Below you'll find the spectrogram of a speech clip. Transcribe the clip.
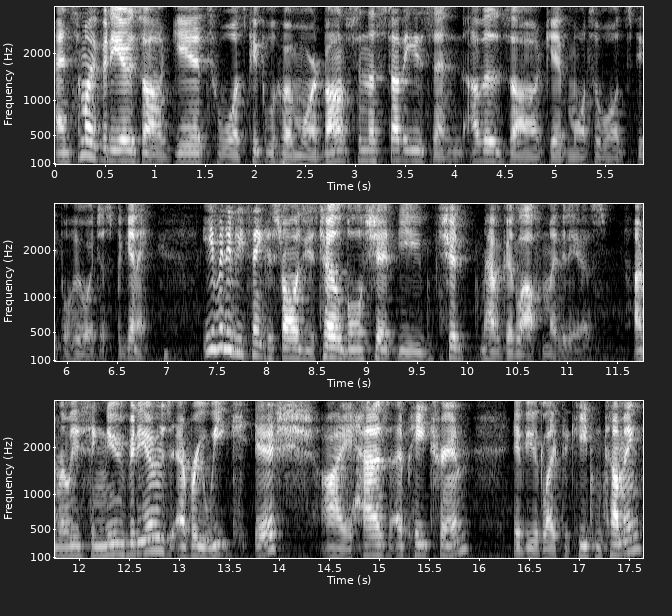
And some of my videos are geared towards people who are more advanced in their studies and others are geared more towards people who are just beginning. Even if you think astrology is total bullshit, you should have a good laugh at my videos. I'm releasing new videos every week-ish. I has a Patreon if you'd like to keep them coming.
